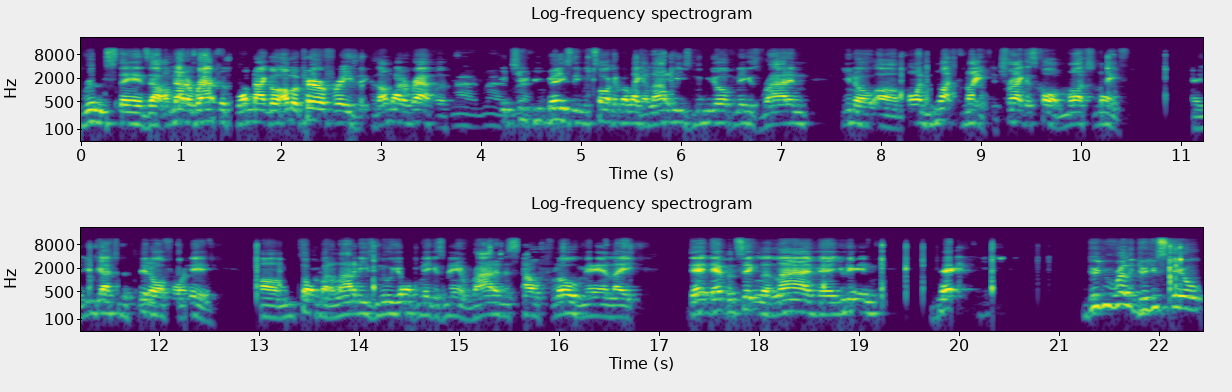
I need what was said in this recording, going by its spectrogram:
really stands out. I'm not a rapper, so I'm not going. I'm gonna paraphrase it because I'm not a rapper. Right, right, But you, right. you basically was talking about like a lot of these New York niggas riding, you know, um, on March 9th. The track is called March 9th. And you got your fit off on it. Um, you talk about a lot of these New York niggas, man, riding the South Flow, man. Like that that particular line, man, you didn't that do you really do you still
